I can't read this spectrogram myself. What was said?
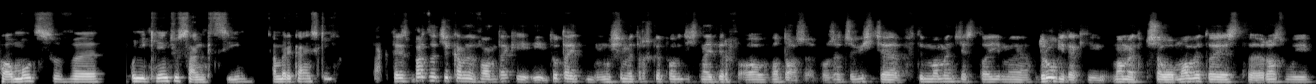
pomóc w uniknięciu sankcji amerykańskich? Tak, to jest bardzo ciekawy wątek i, i, tutaj musimy troszkę powiedzieć najpierw o wodorze, bo rzeczywiście w tym momencie stoimy, drugi taki moment przełomowy to jest rozwój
